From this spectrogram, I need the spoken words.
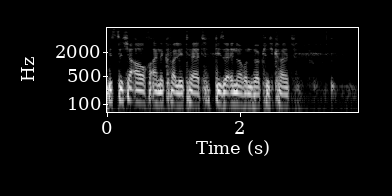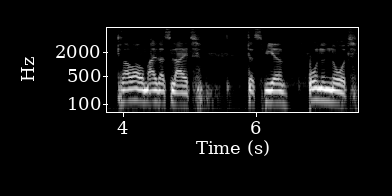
ist sicher auch eine Qualität dieser inneren Wirklichkeit. Trauer um all das Leid, das wir ohne Not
